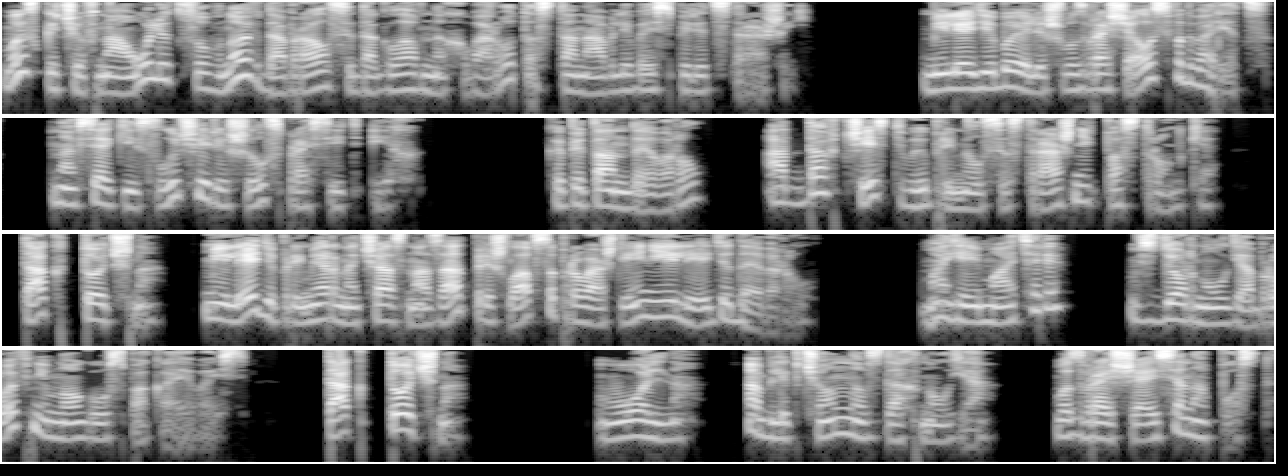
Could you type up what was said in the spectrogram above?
Выскочив на улицу, вновь добрался до главных ворот, останавливаясь перед стражей. «Миледи Бейлиш возвращалась во дворец?» На всякий случай решил спросить их. Капитан Деверл, отдав честь, выпрямился стражник по струнке. «Так точно. Миледи примерно час назад пришла в сопровождении леди Деверл». «Моей матери?» — вздернул я бровь, немного успокаиваясь. «Так точно!» «Вольно», — облегченно вздохнул я. «Возвращайся на пост».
